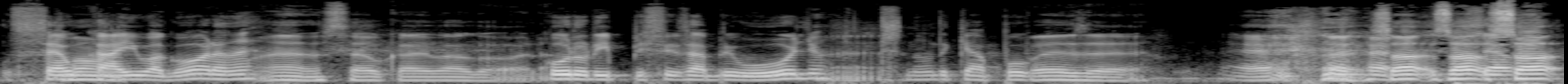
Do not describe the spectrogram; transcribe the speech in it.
O céu bom, caiu agora, né? É, o céu caiu agora. Coruri precisa abrir o olho, é. senão daqui a pouco. Pois é. É. é só, só, céu, só,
